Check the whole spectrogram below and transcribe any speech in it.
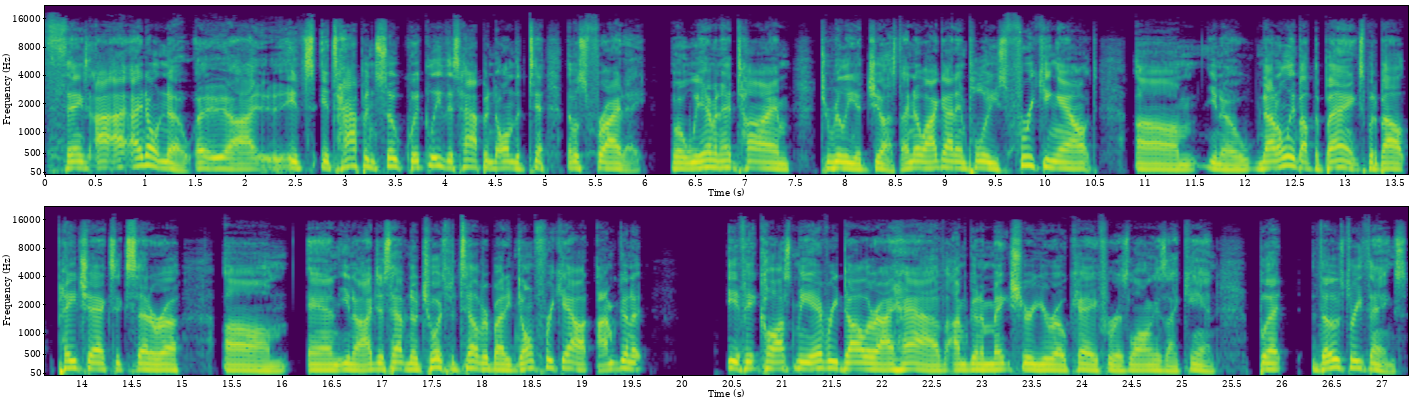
things. I, I, I don't know. I, I, it's it's happened so quickly. This happened on the 10th. That was Friday. Well, we haven't had time to really adjust. I know I got employees freaking out, um, you know, not only about the banks, but about paychecks, et cetera. Um, and, you know, I just have no choice but to tell everybody don't freak out. I'm going to, if it costs me every dollar I have, I'm going to make sure you're okay for as long as I can. But those three things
